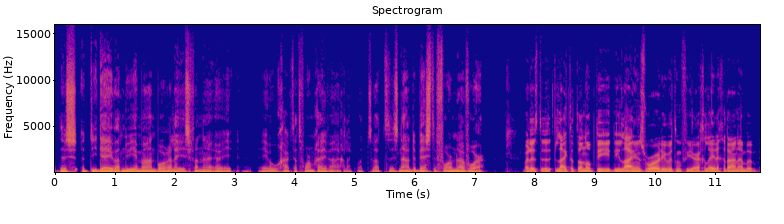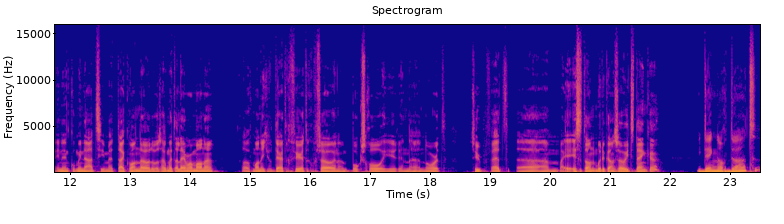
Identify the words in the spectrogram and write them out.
Dus het idee wat nu in me aan het borrelen is van... eh, eh, hey, hoe ga ik dat vormgeven eigenlijk? Wat, wat is nou de beste vorm daarvoor? Maar dus, eh, lijkt het dan op die, die Lions Roar die we toen vier jaar geleden gedaan hebben in een combinatie met Taekwondo? Dat was ook met alleen maar mannen. Ik geloof een mannetje of 30, 40 of zo in een bokschool hier in eh, Noord. Super vet. Ehm, maar is het dan, moet ik aan zoiets denken? Ik denk nog dat,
